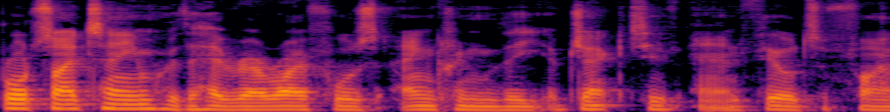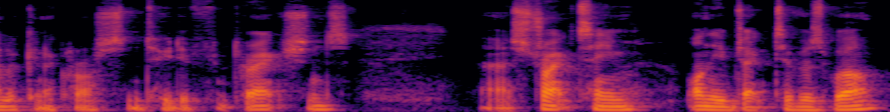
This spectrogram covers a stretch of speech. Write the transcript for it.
broadside team with the heavy rail rifles anchoring the objective and fields of fire looking across in two different directions. Uh, strike team on the objective as well.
